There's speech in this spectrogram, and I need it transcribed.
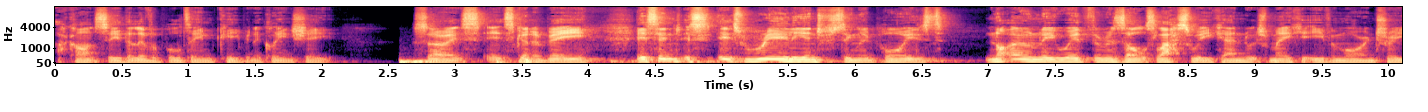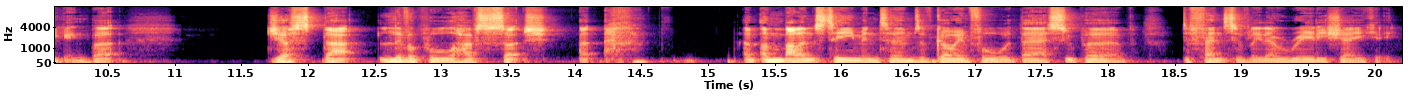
I can't see the Liverpool team keeping a clean sheet. So it's it's going to be it's in, it's it's really interestingly poised. Not only with the results last weekend, which make it even more intriguing, but just that Liverpool have such a, an unbalanced team in terms of going forward. They're superb defensively; they're really shaky.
